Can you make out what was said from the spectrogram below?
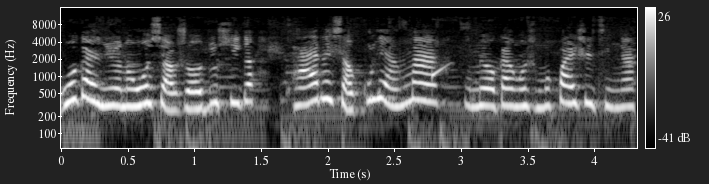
我感觉呢，我小时候就是一个可爱的小姑娘嘛，也没有干过什么坏事情啊，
